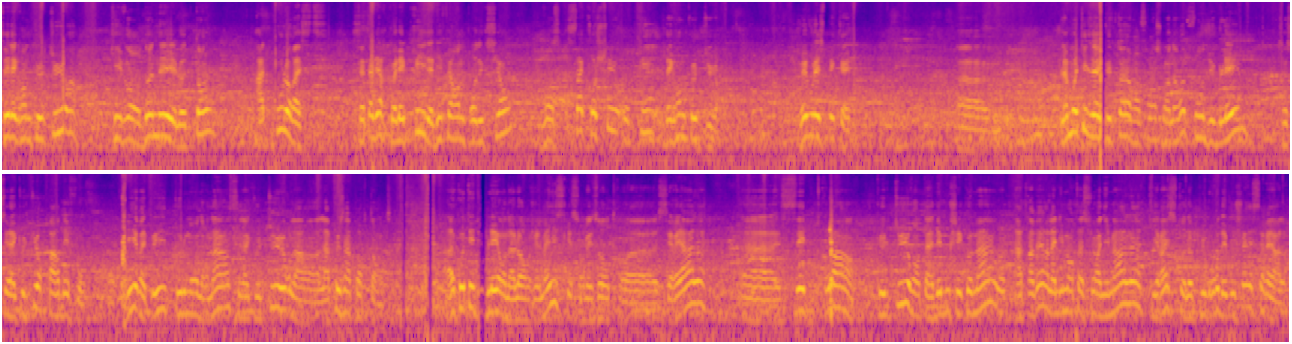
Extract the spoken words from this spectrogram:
c'est les grandes cultures qui vont donner le ton à tout le reste. C'est-à-dire que les prix des différentes productions vont s'accrocher au prix des grandes cultures. Je vais vous l'expliquer. Euh, la moitié des agriculteurs en France ou en Europe font du blé, ça c'est la culture par défaut. Dire, et puis tout le monde en a, c'est la culture la, plus importante. À côté du blé, on a l'orge et le maïs, qui sont les autres euh, céréales. Euh, ces trois cultures ont un débouché commun à travers l'alimentation animale, qui reste le plus gros débouché des céréales.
